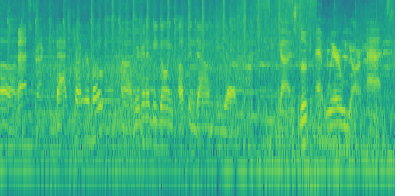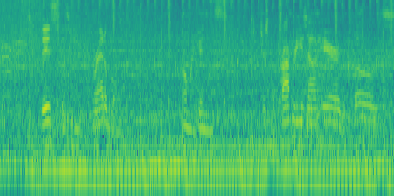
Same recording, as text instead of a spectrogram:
uh, Bass tracker. bass tracker boat. Uh, we're gonna be going up and down the. Uh, Guys, look at where we are at. This is incredible. Oh my goodness. Just the properties out here, the boats.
